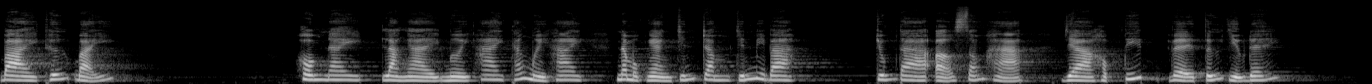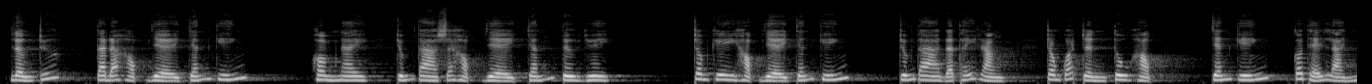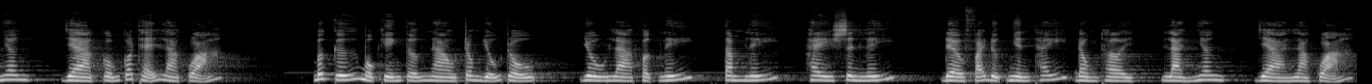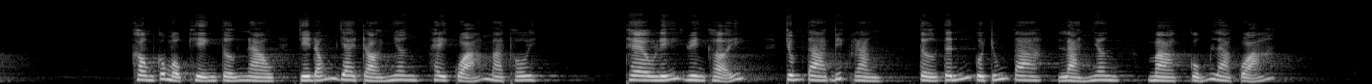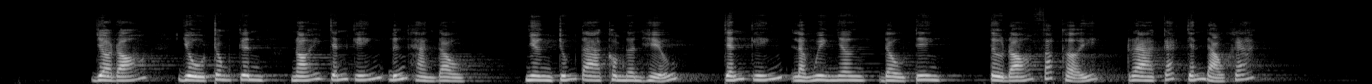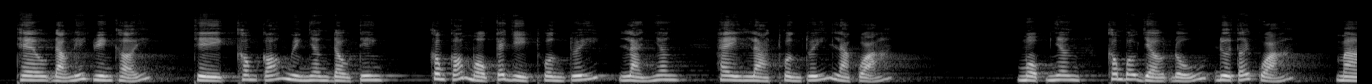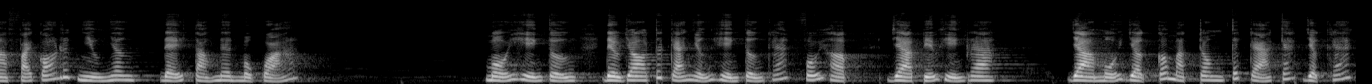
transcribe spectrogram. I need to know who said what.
Speaker 1: Bài thứ bảy Hôm nay là ngày 12 tháng 12 năm 1993. Chúng ta ở xóm Hạ và học tiếp về tứ diệu đế. Lần trước ta đã học về chánh kiến. Hôm nay chúng ta sẽ học về chánh tư duy. Trong khi học về chánh kiến, chúng ta đã thấy rằng trong quá trình tu học, chánh kiến có thể là nhân và cũng có thể là quả. Bất cứ một hiện tượng nào trong vũ trụ, dù là vật lý, tâm lý hay sinh lý, đều phải được nhìn thấy đồng thời là nhân và là quả. Không có một hiện tượng nào chỉ đóng vai trò nhân hay quả mà thôi. Theo lý duyên khởi, chúng ta biết rằng tự tính của chúng ta là nhân mà cũng là quả. Do đó, dù trong kinh nói chánh kiến đứng hàng đầu, nhưng chúng ta không nên hiểu chánh kiến là nguyên nhân đầu tiên, từ đó phát khởi ra các chánh đạo khác. Theo đạo lý duyên khởi thì không có nguyên nhân đầu tiên, không có một cái gì thuần túy là nhân hay là thuần túy là quả. Một nhân không bao giờ đủ đưa tới quả, mà phải có rất nhiều nhân để tạo nên một quả mỗi hiện tượng đều do tất cả những hiện tượng khác phối hợp và biểu hiện ra, và mỗi vật có mặt trong tất cả các vật khác.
